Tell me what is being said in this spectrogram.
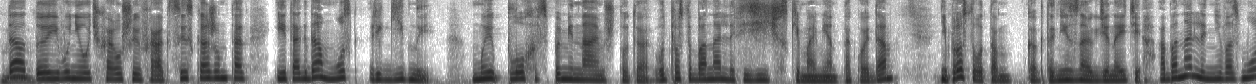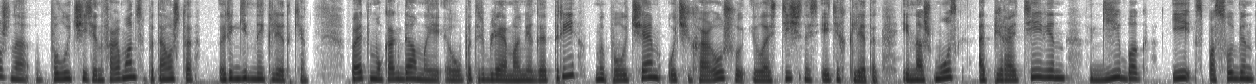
да, то его не очень хорошие фракции, скажем так, и тогда мозг ригидный. Мы плохо вспоминаем что-то. Вот просто банально физический момент такой, да. Не просто вот там как-то не знаю, где найти, а банально невозможно получить информацию, потому что ригидные клетки. Поэтому, когда мы употребляем омега-3, мы получаем очень хорошую эластичность этих клеток. И наш мозг оперативен, гибок, и способен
